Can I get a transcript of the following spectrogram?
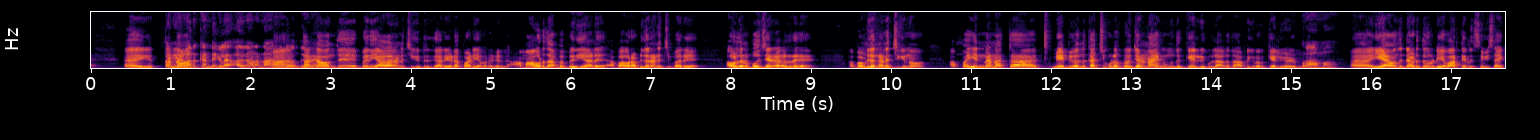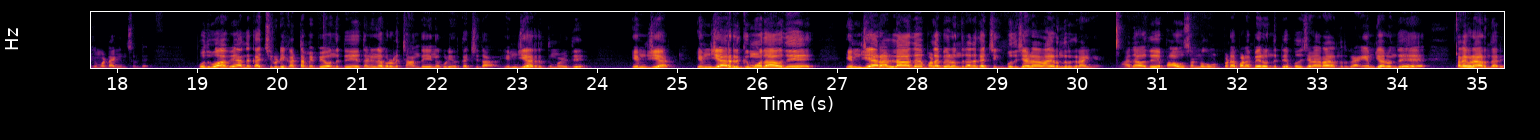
தன்னை கண்டுக்கல அதனால தன்னை வந்து பெரிய ஆளா நினைச்சுக்கிட்டு இருக்காரு எடப்பாடி அவர்கள். ஆமா அவர் தான் இப்ப பெரிய ஆளு. அப்ப அவர் அப்படிதான் நினைச்சுப்பாரு. அவர் தானே பொதுச் செயலாளர். அப்ப அப்படிதான் நினைச்சுக்கணும். அப்ப என்னன்னாக்கா மேபி வந்து கட்சிக்குள்ள இருக்கிற ஜனநாயகம் வந்து கேள்விக்குள்ளாகுதா அப்படிங்கிற ஒரு கேள்வி ஆஹ் ஏன் வந்துட்டு அடுத்தவனுடைய வார்த்தைகளுக்கு செவி சாய்க்க மாட்டாங்கன்னு சொல்லிட்டு. பொதுவாகவே அந்த கட்சியினுடைய கட்டமைப்பே வந்துட்டு தனிநபர்களை சார்ந்து இயங்கக்கூடிய ஒரு கட்சி தான். எம்ஜிஆர் இருக்கும் பொழுது எம்ஜிஆர். எம்ஜிஆர் இருக்கும் போதாவது எம்ஜிஆர் அல்லாத பல பேர் வந்துட்டு அந்த கட்சிக்கு பொதுச் செயலாளராக இருந்திருக்கிறாங்க. அதாவது பாவு சண்முகம் உட்பட பல பேர் வந்துட்டு பொதுச் செயலாளராக இருந்திருக்கிறாங்க. எம்ஜிஆர் வந்து தலைவராக இருந்தார்.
